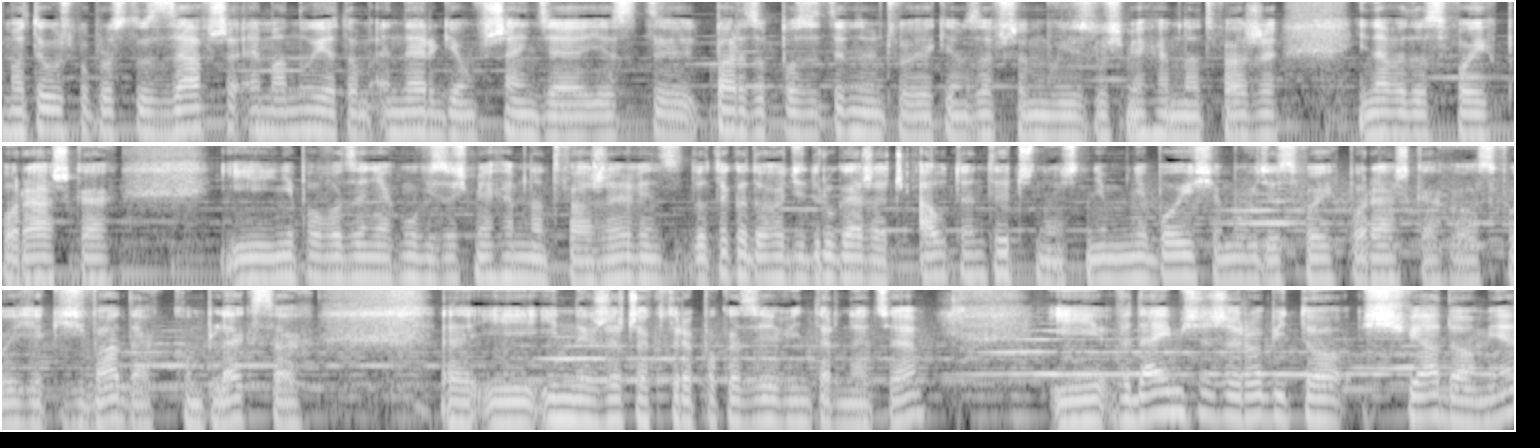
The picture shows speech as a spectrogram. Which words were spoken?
Mateusz po prostu zawsze emanuje tą energią wszędzie, jest y, bardzo pozytywnym człowiekiem, zawsze mówi z uśmiechem na twarzy i nawet o swoich porażkach i niepowodzeniach mówi z uśmiechem na twarzy, więc do tego dochodzi druga rzecz, autentyczność. Nie, nie boi się mówić o swoich porażkach, o swoich jakichś wadach, kompleksach y, i innych rzeczach, które pokazuje w internecie. I wydaje mi się, że robi to świadomie,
